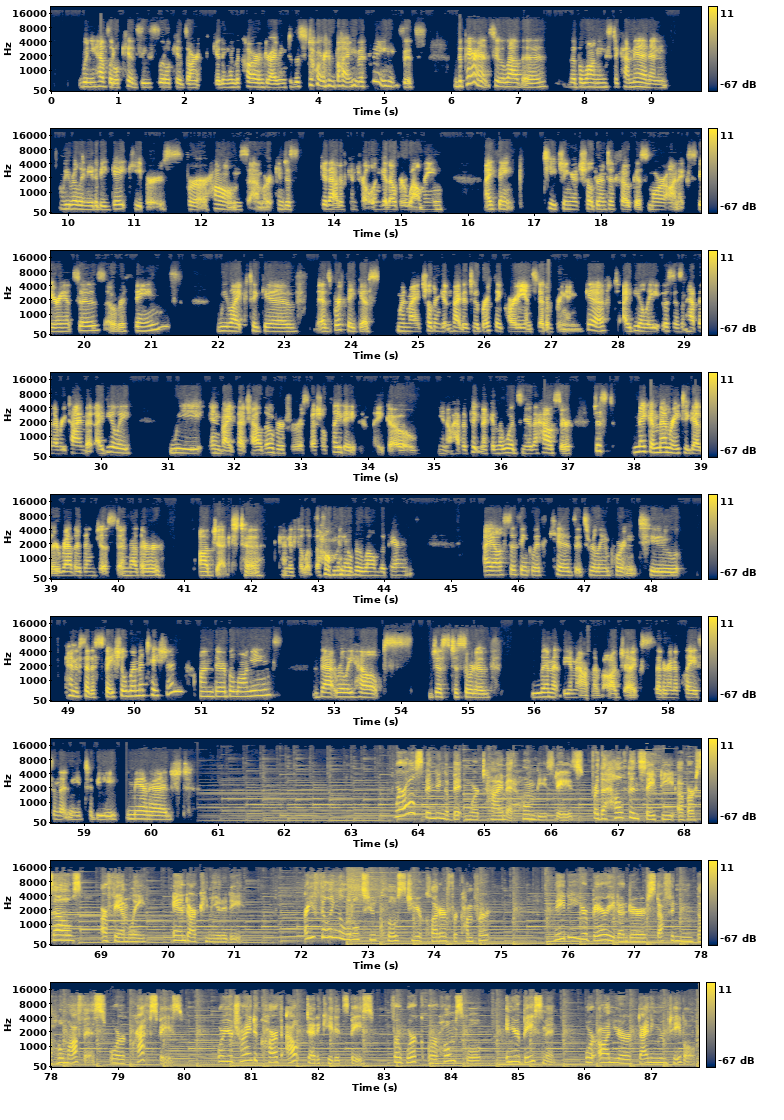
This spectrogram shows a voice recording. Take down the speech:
when you have little kids, these little kids aren't getting in the car and driving to the store and buying the things. It's the parents who allow the, the belongings to come in. And we really need to be gatekeepers for our homes, um, or it can just get out of control and get overwhelming. I think teaching your children to focus more on experiences over things. We like to give as birthday gifts when my children get invited to a birthday party, instead of bringing a gift, ideally, this doesn't happen every time, but ideally, we invite that child over for a special play date and they go, you know, have a picnic in the woods near the house or just make a memory together rather than just another object to kind of fill up the home and overwhelm the parents. I also think with kids, it's really important to kind of set a spatial limitation on their belongings. That really helps just to sort of limit the amount of objects that are in a place and that need to be managed. We're all spending a bit more time at home these days for the health and safety of ourselves, our family, and our community. Are you feeling a little too close to your clutter for comfort? Maybe you're buried under stuff in the home office or craft space, or you're trying to carve out dedicated space for work or homeschool in your basement or on your dining room table.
